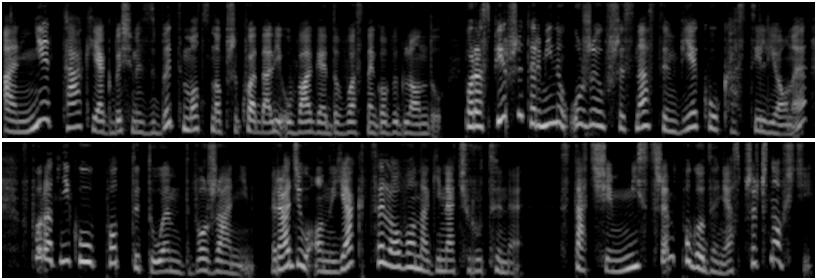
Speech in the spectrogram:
a nie tak, jakbyśmy zbyt mocno przykładali uwagę do własnego wyglądu. Po raz pierwszy terminu użył w XVI wieku Castiglione w poradniku pod tytułem Dworzanin. Radził on, jak celowo naginać rutynę, stać się mistrzem pogodzenia sprzeczności,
